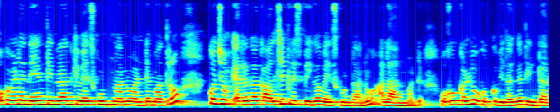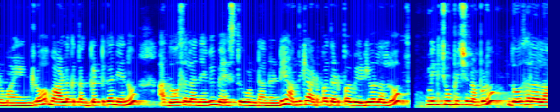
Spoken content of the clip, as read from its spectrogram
ఒకవేళ నేను తినడానికి వేసుకుంటున్నాను అంటే మాత్రం కొంచెం ఎర్రగా కాల్చి క్రిస్పీగా వేసుకుంటాను. అలా అనమాట ఒక్కొక్కళ్ళు ఒక్కొక్క విధంగా తింటారు మా ఇంట్లో. వాళ్ళకి తగ్గట్టుగా నేను ఆ దోశలు అనేవి వేస్తూ ఉంటానండి. అందుకే అడపదడప వీడియోలలో మీకు చూపించినప్పుడు దోశలు అలా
